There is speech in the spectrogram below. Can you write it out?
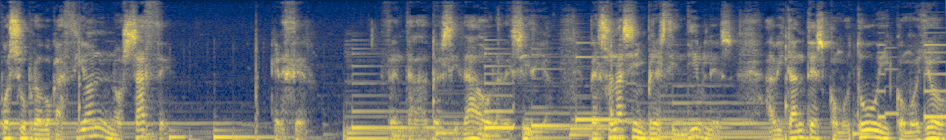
pues su provocación nos hace crecer frente a la adversidad o la desidia. Personas imprescindibles, habitantes como tú y como yo,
